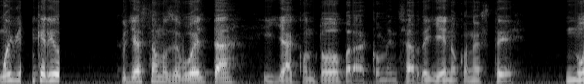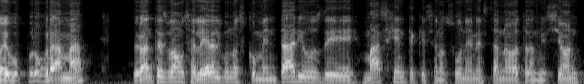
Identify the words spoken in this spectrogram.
Muy bien, queridos, pues ya estamos de vuelta y ya con todo para comenzar de lleno con este nuevo programa. Pero antes vamos a leer algunos comentarios de más gente que se nos une en esta nueva transmisión.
